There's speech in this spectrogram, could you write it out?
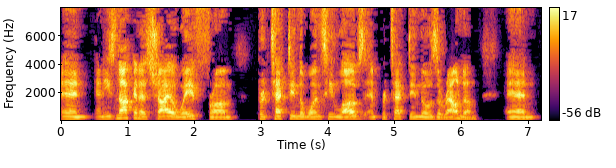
And, and he's not going to shy away from protecting the ones he loves and protecting those around him. And,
